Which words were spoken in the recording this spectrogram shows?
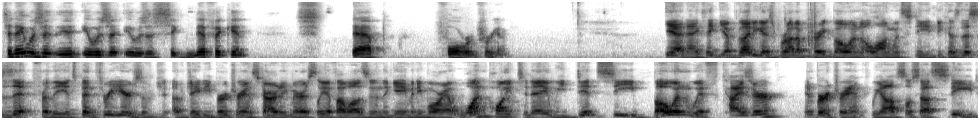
Today was a, it, it was a it was a significant step forward for him. Yeah, and I think I'm glad you guys brought up Drayk Bowen along with Sneed because this is it for the. It's been three years of, of JD Bertrand starting. Marist Liufau wasn't in the game anymore. At one point today, we did see Bowen with Kiser and Bertrand. We also saw Sneed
